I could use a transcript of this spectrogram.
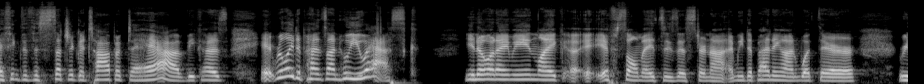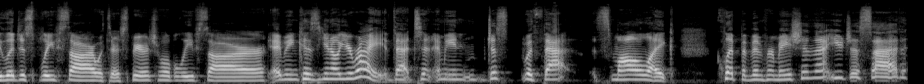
i think that this is such a good topic to have because it really depends on who you ask you know what I mean? Like uh, if soulmates exist or not. I mean, depending on what their religious beliefs are, what their spiritual beliefs are. I mean, cause you know, you're right. That, I mean, just with that small like clip of information that you just said,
